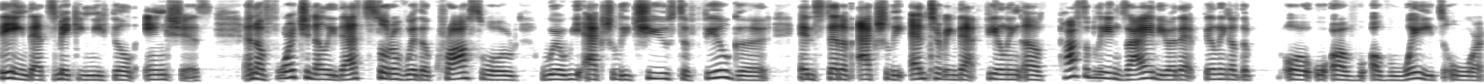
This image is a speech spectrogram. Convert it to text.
thing that's making me feel anxious. And unfortunately, that's sort of where the crossroad where we actually choose to feel good instead of actually entering that feeling of possibly anxiety or that feeling of the or, or of of weight or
